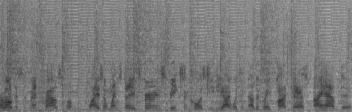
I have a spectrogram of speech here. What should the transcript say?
Hello, this is Glenn Krauss from Wiser Wednesday Experience Speaks and Core CDI with another great podcast. I have the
